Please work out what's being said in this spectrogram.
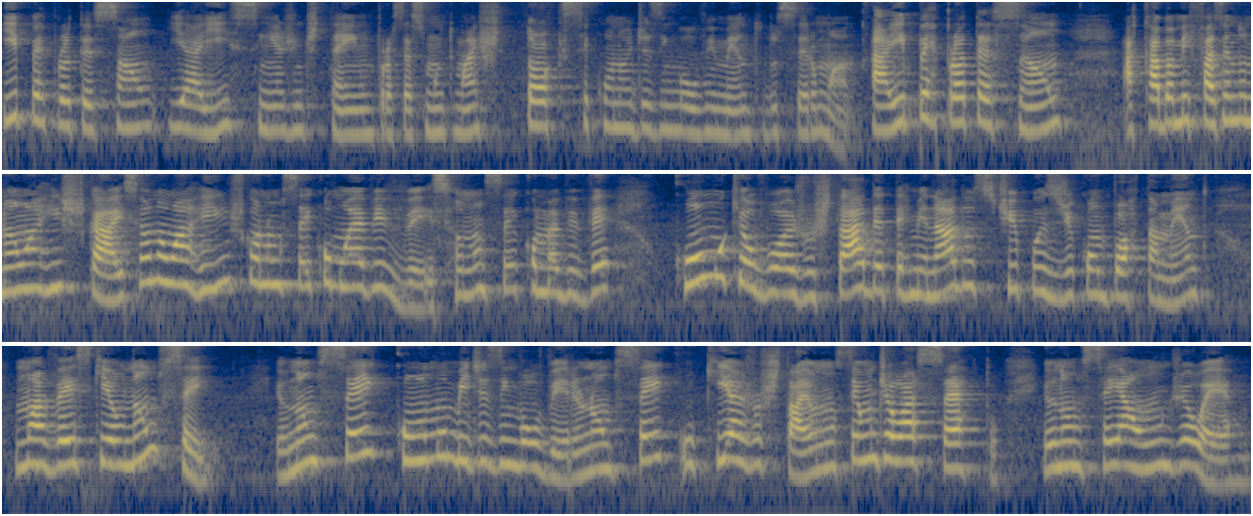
hiperproteção, e aí sim a gente tem um processo muito mais tóxico no desenvolvimento do ser humano. A hiperproteção acaba me fazendo não arriscar, e se eu não arrisco, eu não sei como é viver, se eu não sei como é viver, como que eu vou ajustar determinados tipos de comportamento, uma vez que eu não sei. Eu não sei como me desenvolver, eu não sei o que ajustar, eu não sei onde eu acerto, eu não sei aonde eu erro.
